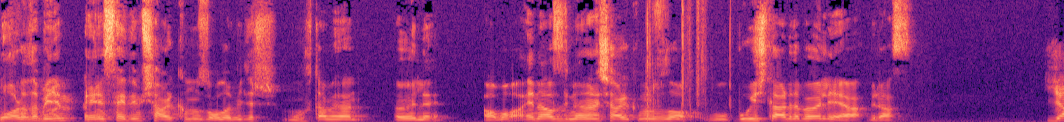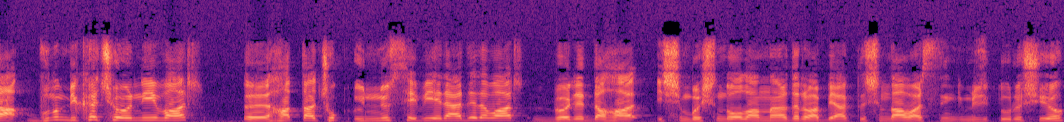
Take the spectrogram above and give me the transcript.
Bu arada benim en sevdiğim şarkımız olabilir. Muhtemelen öyle. Ama en az dinlenen şarkımız da o. Bu, bu işlerde böyle ya biraz. ya bunun birkaç örneği var. E, hatta çok ünlü seviyelerde de var. Böyle daha işin başında olanlarda da var. Bir arkadaşım daha var sizin gibi müzikle uğraşıyor.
